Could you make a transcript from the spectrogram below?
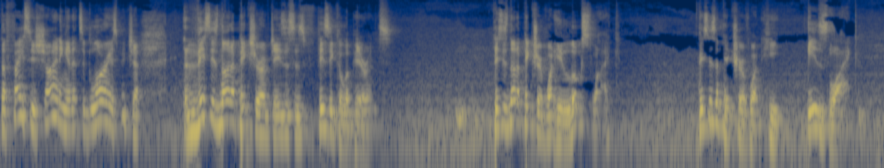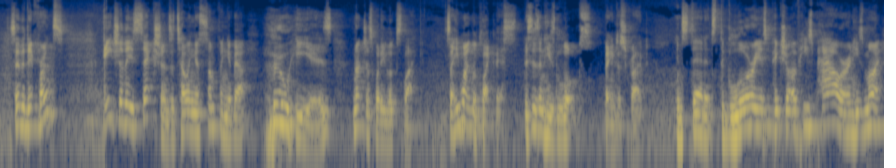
the face is shining and it's a glorious picture this is not a picture of jesus' physical appearance this is not a picture of what he looks like. This is a picture of what he is like. See the difference? Each of these sections are telling us something about who he is, not just what he looks like. So he won't look like this. This isn't his looks being described. Instead, it's the glorious picture of his power and his might.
